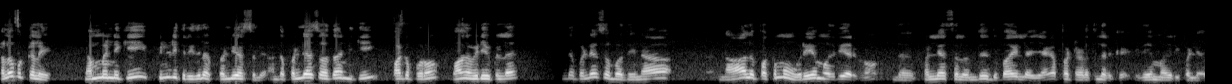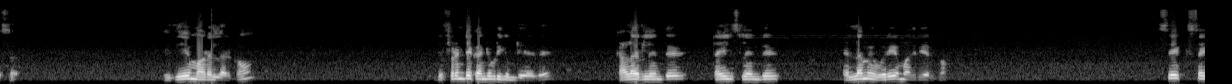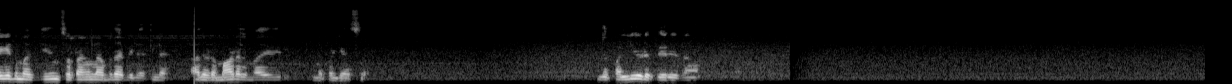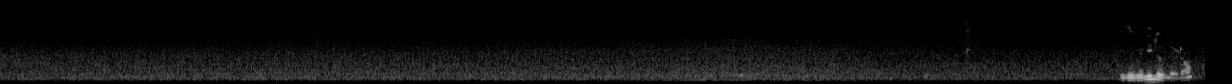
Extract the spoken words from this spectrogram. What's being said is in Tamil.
ஹலோ மக்களே நம்ம இன்னைக்கு பின்னாடி தெரியுதுல பள்ளியாசல் அந்த பள்ளியாசலை தான் இன்னைக்கு பார்க்க போறோம். வாங்க வீடியோக்குள்ள. இந்த பள்ளியாசல் பார்த்தீங்கன்னா நாலு பக்கமும் ஒரே மாதிரியா இருக்கும். இந்த பள்ளியாசல் வந்து துபாயில் ஏகப்பட்ட இடத்துல இருக்கு. இதே மாதிரி பள்ளியாசல் இதே மாடல்ல இருக்கும். டிஃப்ரெண்ட்டே கண்டுபிடிக்க முடியாது. கலர்லேருந்து டைல்ஸ்லேருந்து எல்லாமே ஒரே மாதிரியாக இருக்கும். ஷேக் சையத் மஸ்ஜித்னு சொல்கிறாங்களா அபுதாபியில் இருக்குல்ல அதோட மாடல் மாதிரி இந்த பள்ளியாசல் இந்த பள்ளியோட பேரு தான். இது வெளியில உள்ள இடம்.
